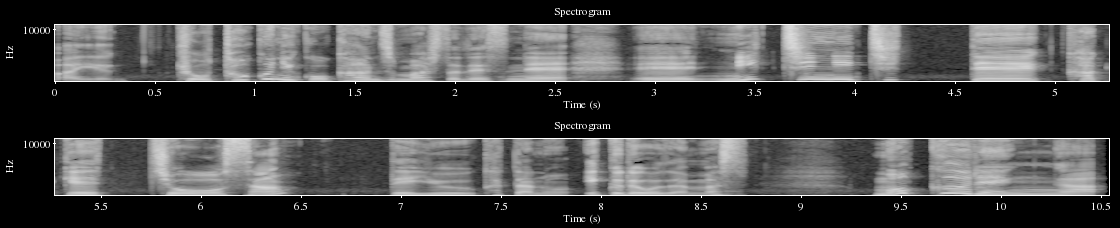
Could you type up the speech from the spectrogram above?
まあ、今日特にこう感じましたですね。えー、日日亭掛長さんっていう方の一句でございます。木蓮が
